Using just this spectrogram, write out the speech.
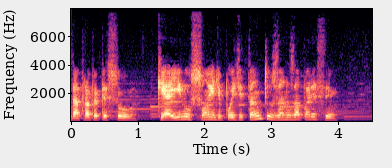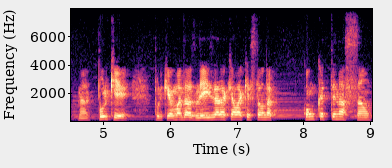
Da própria pessoa, que aí no sonho depois de tantos anos apareceu, né? Por quê? Porque uma das leis era aquela questão da concatenação,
